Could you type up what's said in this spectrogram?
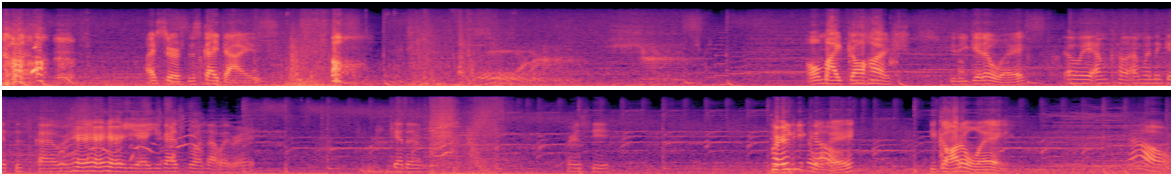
I swear, if this guy dies. Oh my gosh! Did he get away? oh wait, I'm I'm gonna get this guy over here. here, here. Yeah, you guys going that way, right? Get him. Where is he? Where did he get go? Away? He got away. How?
